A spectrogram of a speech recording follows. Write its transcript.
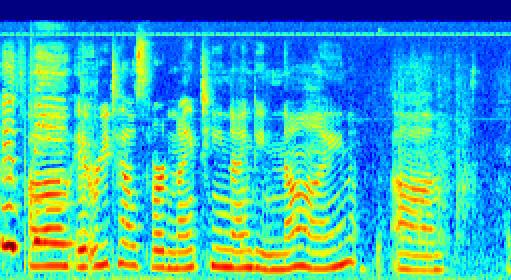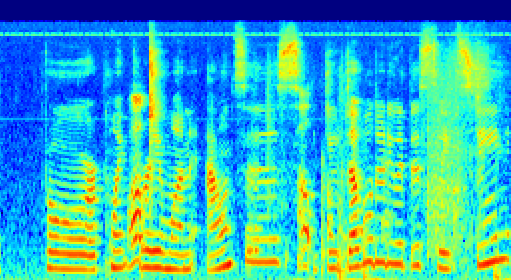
It's pink. Um, it retails for $19.99 um, for 0.31 ounces. Oh, Do double duty with this sweet stain.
